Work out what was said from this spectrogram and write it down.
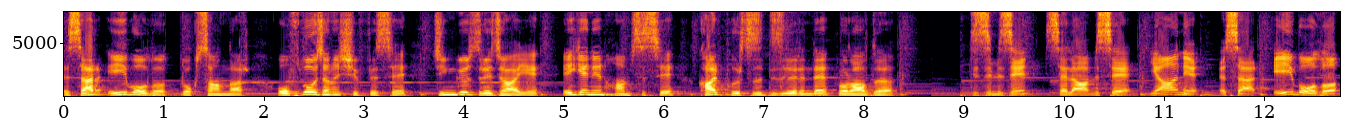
Eser Eyüboğlu 90'lar, Oflu Hoca'nın Şifresi, Cingöz Recai, Ege'nin Hamsisi, Kalp Hırsızı dizilerinde rol aldı. Dizimizin Selamisi yani Eser Eyüboğlu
